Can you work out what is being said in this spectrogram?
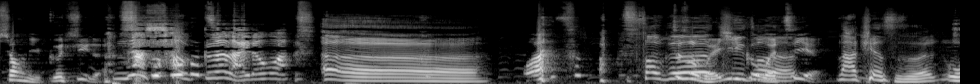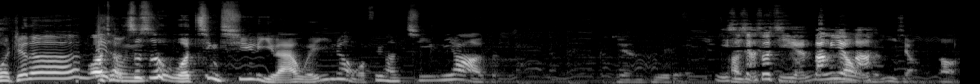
少女歌剧的。让少哥来的话，呃，我操！少这是唯一一个我做，借，那确实，我觉得我操！这是我近期以来唯一让我非常惊讶的监督的。你是想说几人帮宴吗让我？意想不到。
